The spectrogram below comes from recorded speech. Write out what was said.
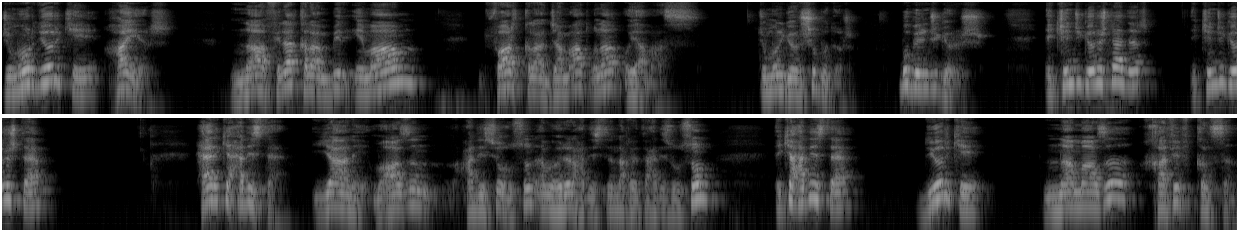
Cumhur diyor ki hayır. Nafile kılan bir imam farz kılan cemaat ona uyamaz. Cumhur görüşü budur. Bu birinci görüş. İkinci görüş nedir? İkinci görüş de her iki hadiste yani Muaz'ın hadisi olsun, Ebu Hureyre hadisinden naklettiği hadis olsun. İki hadis de diyor ki namazı hafif kılsın.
